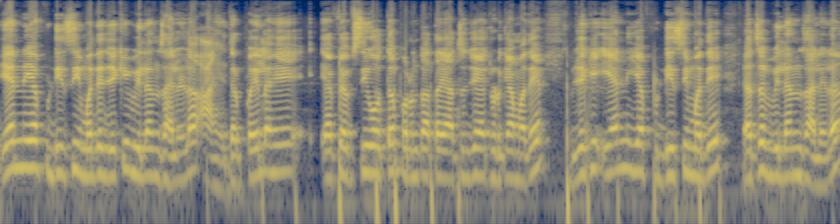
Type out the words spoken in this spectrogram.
एन एफ डी सीमध्ये जे की विलन झालेलं आहे. तर पहिलं हे एफ एफ सी होतं परंतु आता याचं जे आहे थोडक्यामध्ये जे की एन एफ डी सीमध्ये याचं विलन झालेलं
